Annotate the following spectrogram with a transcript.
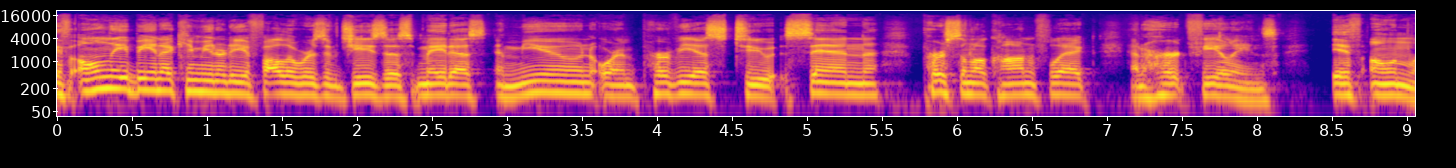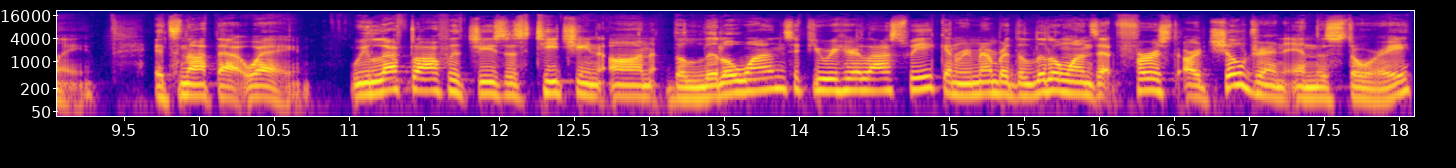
If only being a community of followers of Jesus made us immune or impervious to sin, personal conflict, and hurt feelings. If only. It's not that way. We left off with Jesus teaching on the little ones, if you were here last week. And remember, the little ones at first are children in the story.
